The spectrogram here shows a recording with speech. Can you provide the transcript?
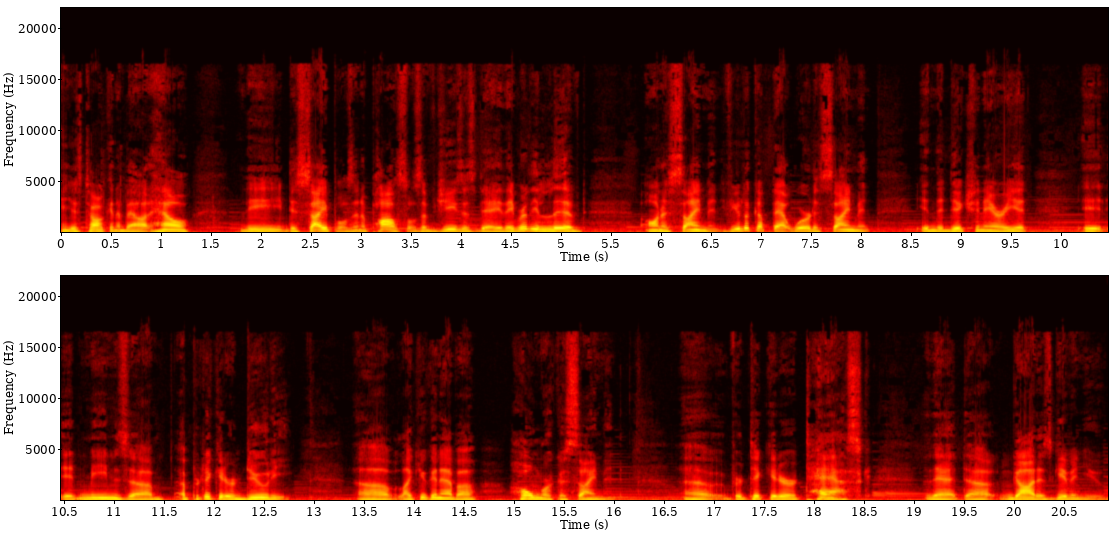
and just talking about how the disciples and apostles of Jesus' day, they really lived on assignment. If you look up that word assignment in the dictionary, it, it, it means uh, a particular duty. Uh, like you can have a homework assignment, a particular task that uh, God has given you.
